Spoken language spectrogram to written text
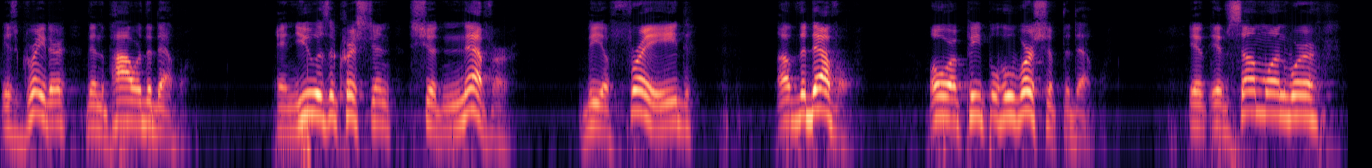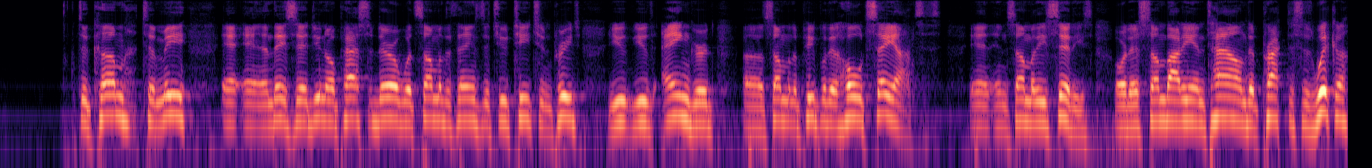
is greater than the power of the devil. And you as a Christian should never be afraid of the devil or of people who worship the devil. If, if someone were to come to me and, and they said, you know, Pastor Darrell, with some of the things that you teach and preach, you, you've angered uh, some of the people that hold seances. In, in, some of these cities, or there's somebody in town that practices Wicca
